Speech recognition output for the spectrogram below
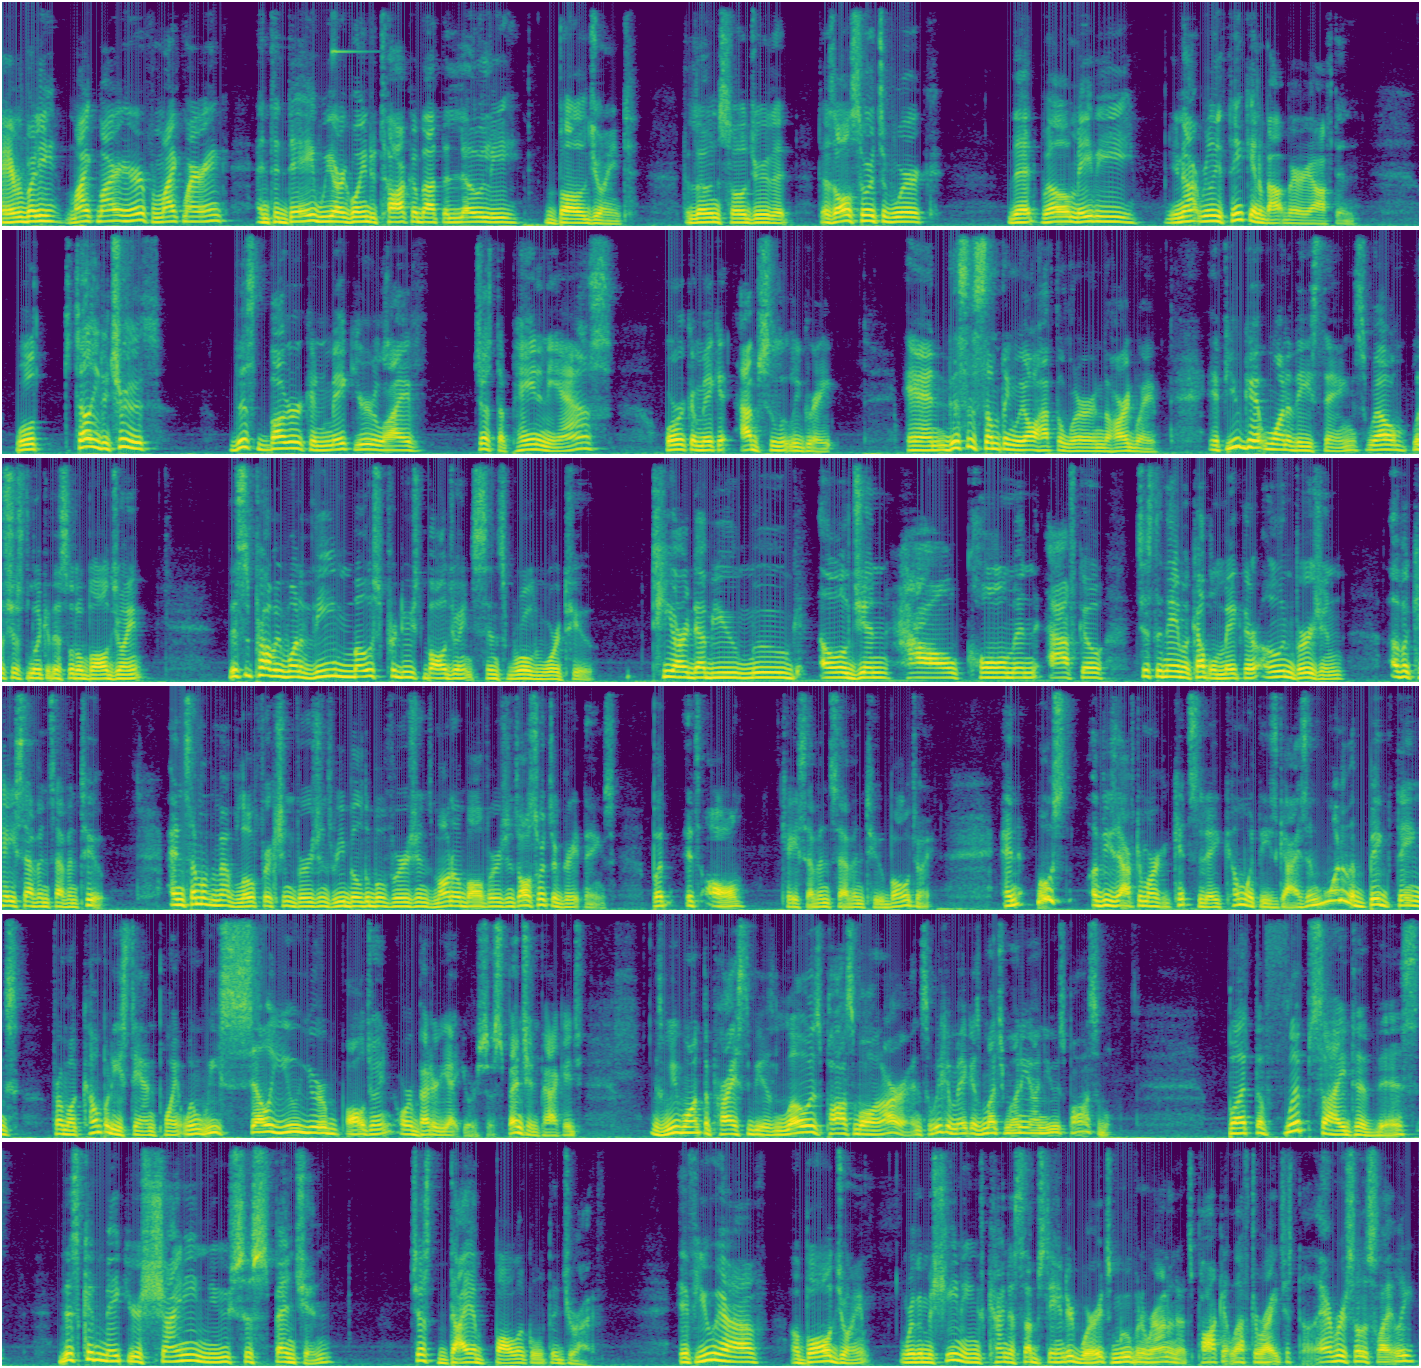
Hey everybody, Mike Maier here from Mike Maier Inc. And today we are going to talk about the lowly ball joint. The lone soldier that does all sorts of work that, well, maybe you're not really thinking about very often. Well, to tell you the truth, this bugger can make your life just a pain in the ass or it can make it absolutely great. And this is something we all have to learn the hard way. If you get one of these things, well, let's just look at this little ball joint. This is probably one of the most produced ball joints since World War II. TRW, Moog, Elgin, Howe, Coleman, AFCO, just to name a couple, make their own version of a K772. And some of them have low friction versions, rebuildable versions, monoball versions, all sorts of great things. But it's all K772 ball joint. And most of these aftermarket kits today come with these guys. And one of the big things from a company standpoint, when we sell you your ball joint, or better yet, your suspension package, is we want the price to be as low as possible on our end so we can make as much money on you as possible. But the flip side to this, this can make your shiny new suspension just diabolical to drive. If you have a ball joint where the machining is kind of substandard, where it's moving around in its pocket left to right just ever so slightly,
